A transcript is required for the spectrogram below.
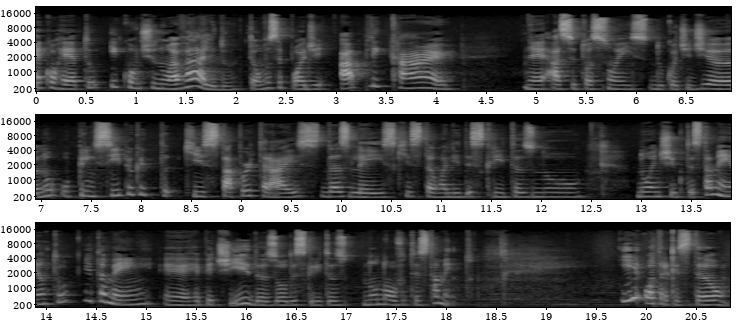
é correto e continua válido. Então você pode aplicar né, as situações do cotidiano, o princípio que, que está por trás das leis que estão ali descritas no, no Antigo Testamento e também é, repetidas ou descritas no Novo Testamento. E outra questão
